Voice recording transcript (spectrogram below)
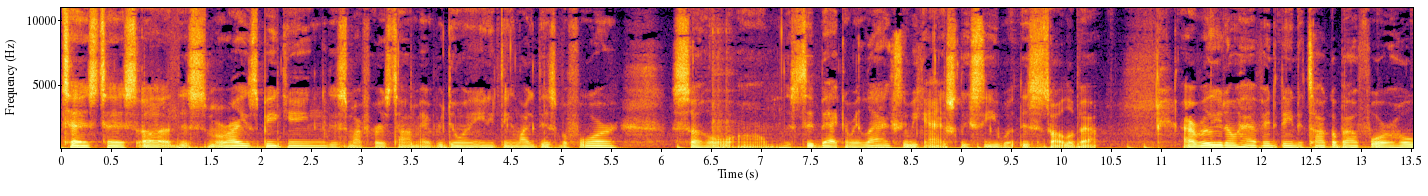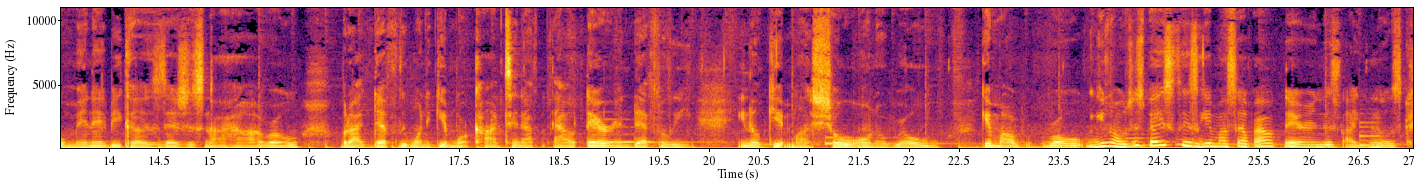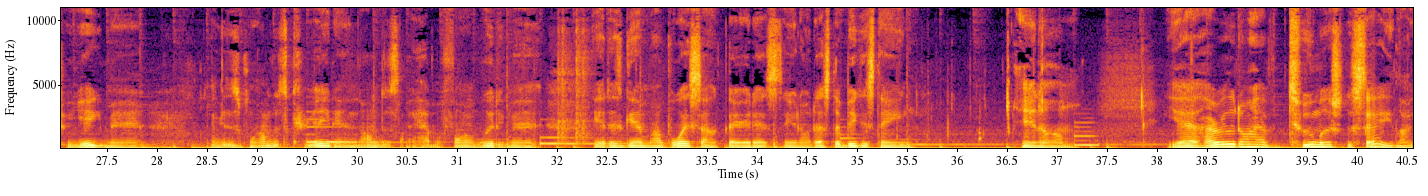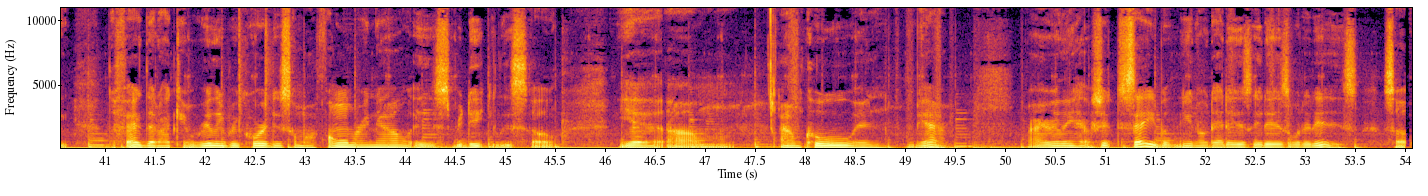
Test, test. Uh, this is Mariah speaking. This is my first time ever doing anything like this before. So um, let's sit back and relax, and we can actually see what this is all about. I really don't have anything to talk about for a whole minute because that's just not how I roll. But I definitely want to get more content out, out there and definitely, you know, get my show on a roll, get my role, you know, just basically just get myself out there and just like, you know, just create, man. At this point, I'm just creating. I'm just like having fun with it, man. Yeah, just getting my voice out there. That's you know, that's the biggest thing. And um, yeah, I really don't have too much to say. Like the fact that I can really record this on my phone right now is ridiculous. So yeah, um, I'm cool, and yeah, I really have shit to say. But you know, that is it is what it is. So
